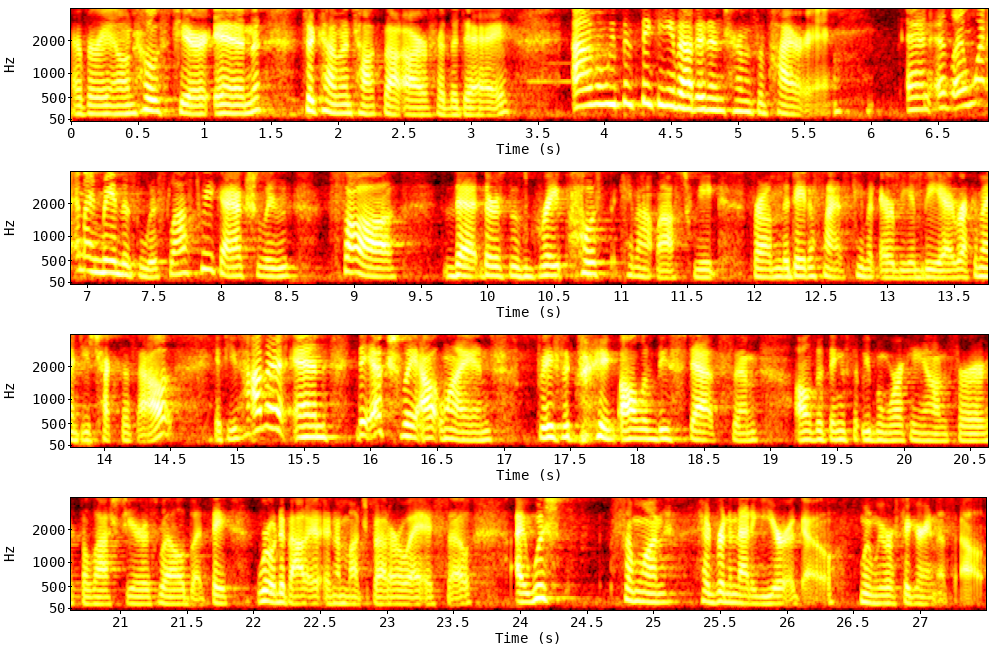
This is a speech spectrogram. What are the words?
our very own host here, in to come and talk about R for the day. Um, and we've been thinking about it in terms of hiring. And as I went and I made this list last week, I actually saw that there's this great post that came out last week from the data science team at Airbnb. I recommend you check this out if you haven't. And they actually outlined basically all of these steps and all the things that we've been working on for the last year as well, but they wrote about it in a much better way. So I wish someone had written that a year ago when we were figuring this out.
